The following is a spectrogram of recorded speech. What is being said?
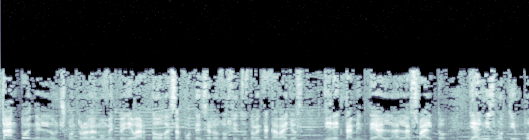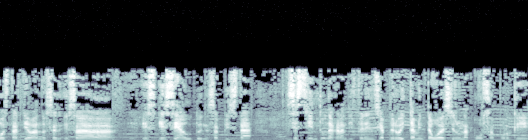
Tanto en el launch control al momento de llevar toda esa potencia, los 290 caballos, directamente al, asfalto y al mismo tiempo estar llevando ese, ese auto en esa pista, se siente una gran diferencia. Pero hoy también te voy a decir una cosa, porque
